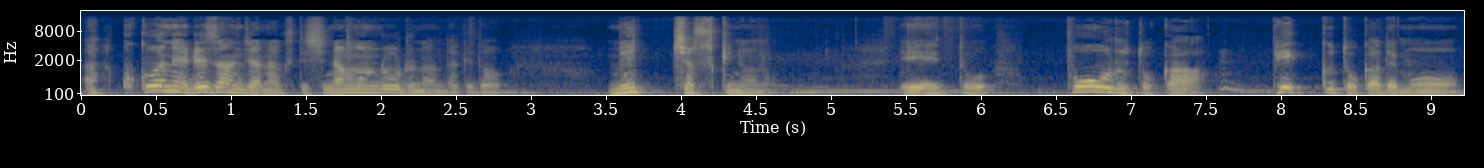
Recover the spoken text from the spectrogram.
あここはねレザンじゃなくてシナモンロールなんだけどめっちゃ好きなの。えっ、とポールとかペックとかでも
